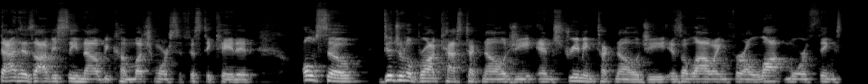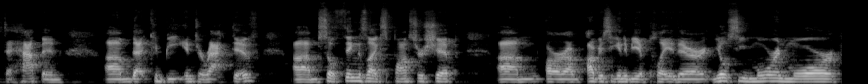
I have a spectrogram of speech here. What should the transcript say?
that has obviously now become much more sophisticated. Also, digital broadcast technology and streaming technology is allowing for a lot more things to happen um, that could be interactive. Um, so things like sponsorship um, are obviously going to be a play there. You'll see more and more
